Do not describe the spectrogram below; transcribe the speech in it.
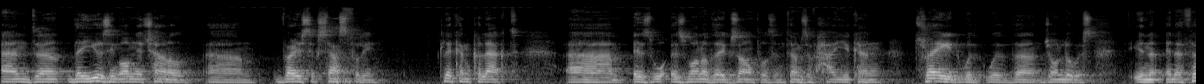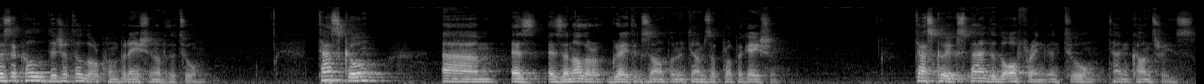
And uh, they're using omni-channel um, very successfully click and collect, um, is, is one of the examples in terms of how you can trade with, with uh, John Lewis in a, in a physical, digital, or combination of the two. Tesco um, is, is another great example in terms of propagation. Tesco expanded the offering into 10 countries.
